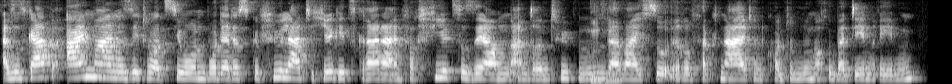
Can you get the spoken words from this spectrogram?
Also es gab einmal eine Situation, wo der das Gefühl hatte, hier geht es gerade einfach viel zu sehr um einen anderen Typen. Mhm. Da war ich so irre verknallt und konnte nur noch über den reden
